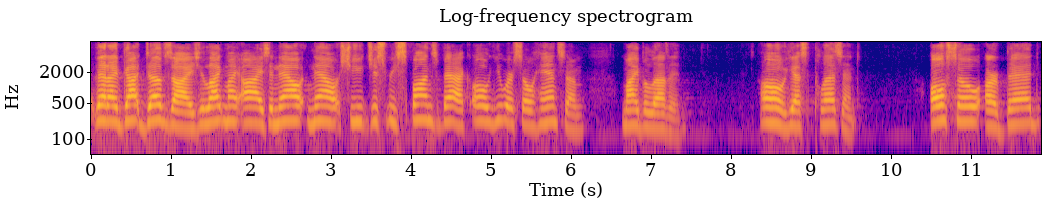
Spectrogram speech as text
that I've got dove's eyes. You like my eyes. And now, now she just responds back, Oh, you are so handsome, my beloved. Oh, yes, pleasant. Also, our bed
